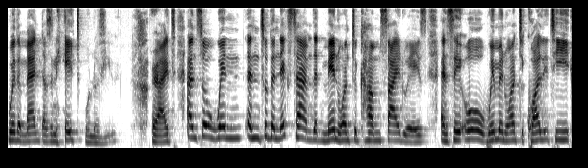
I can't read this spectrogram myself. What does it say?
where the man doesn't hate all of you right? And so when and so the next time that men want to come sideways and say oh women want equality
